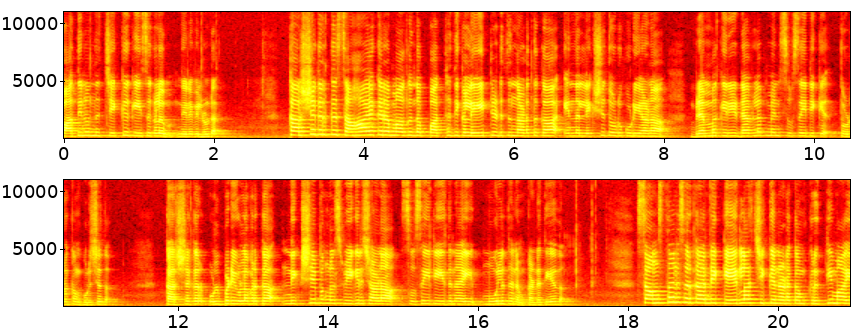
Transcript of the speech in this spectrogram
പതിനൊന്ന് ചെക്ക് കേസുകളും നിലവിലുണ്ട്. കർഷകർക്ക് സഹായകരമാകുന്ന പദ്ധതികൾ ഏറ്റെടുത്ത് നടത്തുക എന്ന ലക്ഷ്യത്തോടു കൂടിയാണ് ബ്രഹ്മഗിരി ഡെവലപ്മെന്റ് സൊസൈറ്റിക്ക് തുടക്കം കുറിച്ചത്. കർഷകർ ഉൾപ്പെടെയുള്ളവർക്ക് നിക്ഷേപങ്ങൾ സ്വീകരിച്ചാണ് സൊസൈറ്റി ഇതിനായി മൂലധനം കണ്ടെത്തിയത്. സംസ്ഥാന സർക്കാരിന്റെ കേരള ചിക്കൻ അടക്കം കൃത്യമായ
